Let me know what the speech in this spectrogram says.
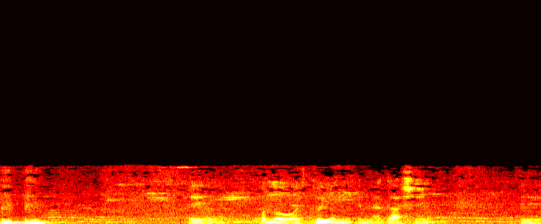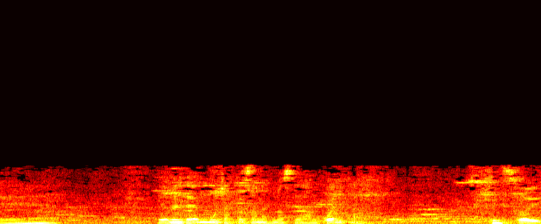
Eh, cuando estoy en, la calle, eh, obviamente muchas personas no se dan cuenta que soy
